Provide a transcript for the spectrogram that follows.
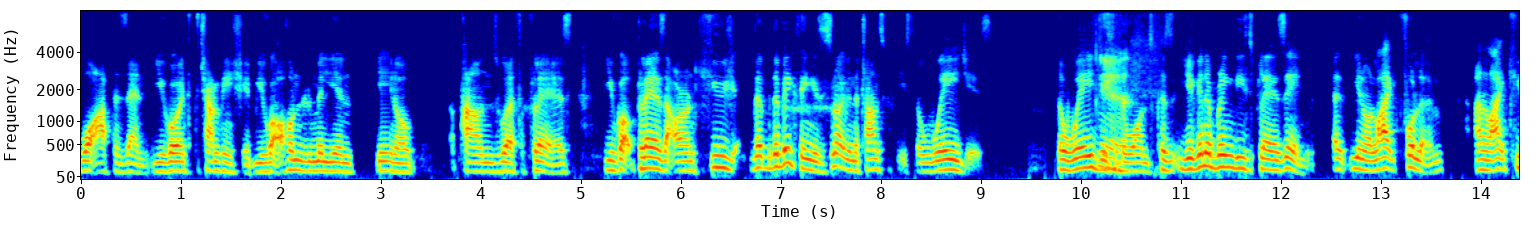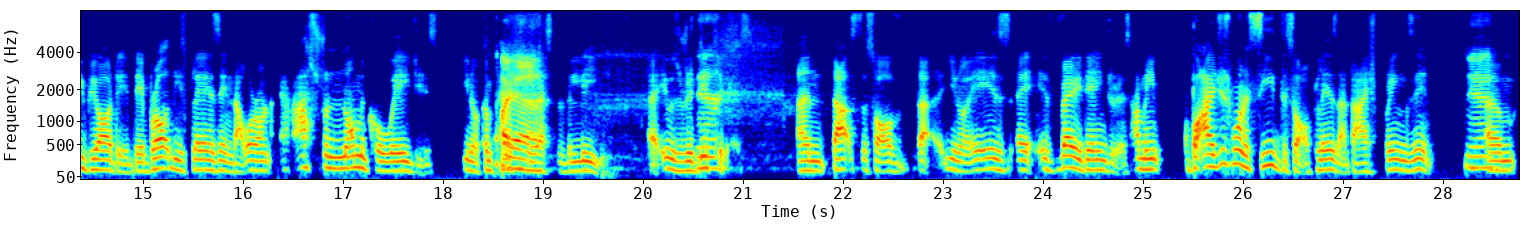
what happens then? You go into the championship. You've got 100 million, you know, pounds worth of players You've got players that are on huge. The, the big thing is it's not even the transfer fees, the wages. The wages yeah. are the ones because you're going to bring these players in, uh, you know, like Fulham and like QPR did. They brought these players in that were on astronomical wages, you know, compared oh, yeah. to the rest of the league. Uh, it was ridiculous. Yeah. And that's the sort of that you know it is it's very dangerous. I mean, but I just want to see the sort of players that Dyche brings in. Yeah. Um,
